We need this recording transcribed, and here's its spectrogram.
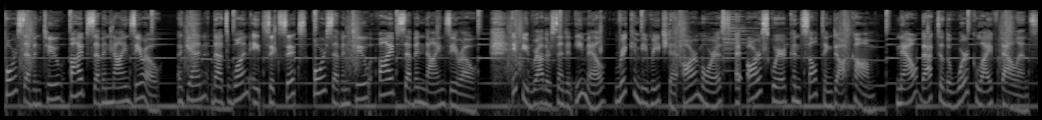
472 5790. Again, that's 1 866 472 5790. If you'd rather send an email, Rick can be reached at rmorris at rsquaredconsulting.com. Now back to the work life balance.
